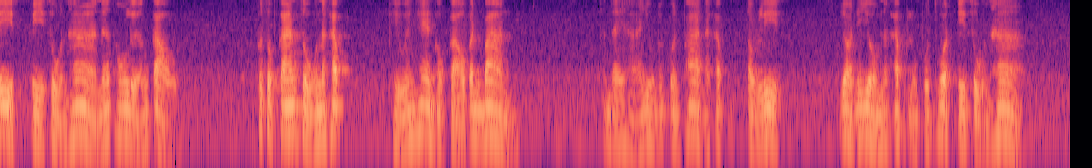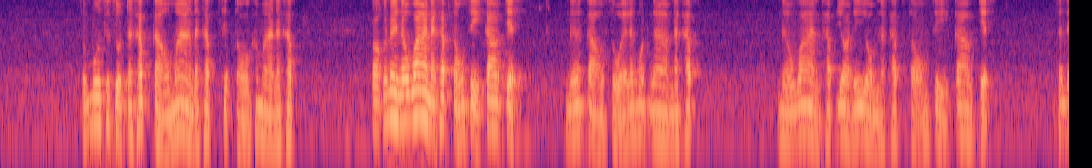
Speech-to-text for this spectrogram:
รีดปี 05 เนื้อทองเหลืองเก่า ประสบการณ์สูงนะครับ ผิวแห้งๆเก่าๆบ้านๆท่านใดหาอยู่ไม่ควรพลาดนะครับ เตารีดยอดนิยมนะครับ หลวงปู่ทวดปี 05 สมบูรณ์สุดๆนะครับ เก่ามากนะครับ ติดต่อเข้ามานะครับ ต่อกันด้วยเนื้อว่านนะครับ 2497 เนื้อเก่าสวยและงดงามนะครับ เนื้อว่านครับยอดนิยมนะครับ 2497 ท่านใด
